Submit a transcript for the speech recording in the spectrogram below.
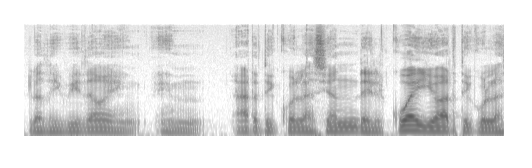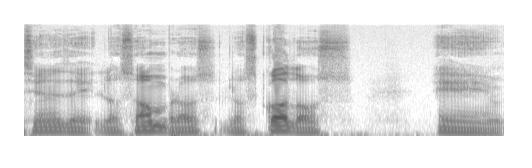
lo divido en, articulación del cuello, articulaciones de los hombros, los codos, eh,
